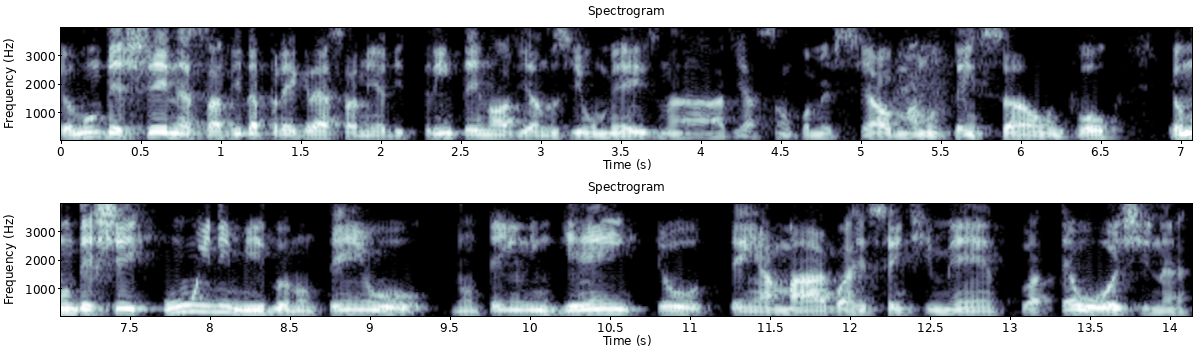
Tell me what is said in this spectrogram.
eu não deixei nessa vida pregressa minha de 39 anos e um mês na aviação comercial, manutenção e voo, eu não deixei um inimigo, eu não tenho, não tenho ninguém que eu tenha mágoa, ressentimento, até hoje, né?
